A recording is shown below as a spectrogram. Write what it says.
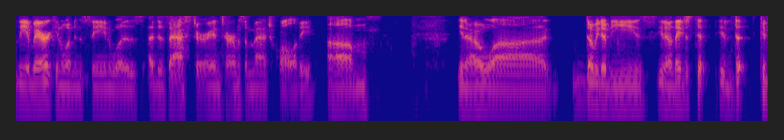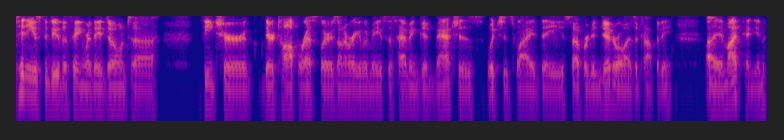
the American women's scene was a disaster in terms of match quality. Um, you know, uh, WWE's, you know, they just it continues to do the thing where they don't uh, feature their top wrestlers on a regular basis having good matches, which is why they suffered in general as a company, uh, in my opinion.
